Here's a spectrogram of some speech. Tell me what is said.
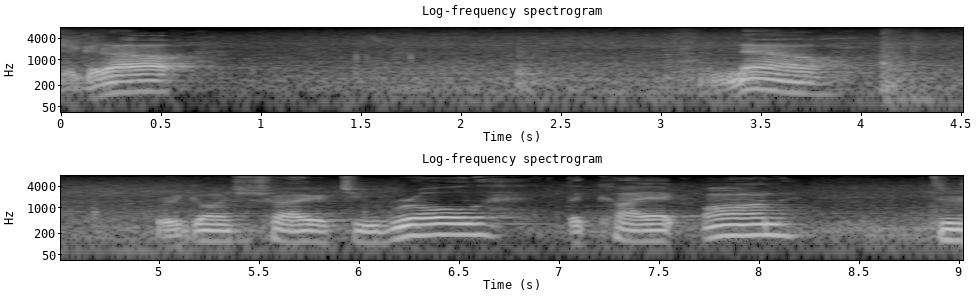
Check it out. Now, we're going to try to roll the kayak on to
